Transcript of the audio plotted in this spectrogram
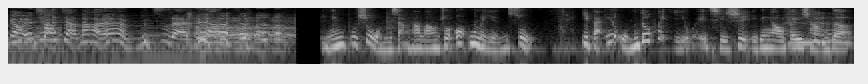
调，因为他讲的好像很不自然的样子。您不是我们想象当中哦那么严肃。一板，因为我们都会以为骑士一定要非常的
